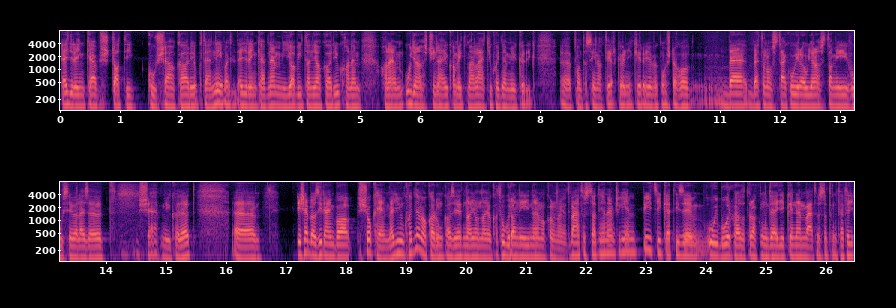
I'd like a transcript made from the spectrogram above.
egyre inkább statikussá akarjuk tenni, vagy egyre inkább nem javítani akarjuk, hanem, hanem ugyanazt csináljuk, amit már látjuk, hogy nem működik. Pont a szénatér környékére jövök most, ahol bebetonozták újra ugyanazt, ami 20 évvel ezelőtt se működött és ebbe az irányba sok helyen megyünk, hogy nem akarunk azért nagyon nagyokat ugrani, nem akarunk nagyot változtatni, hanem csak ilyen piciket, izé, új burkolatot rakunk, de egyébként nem változtatunk. Tehát, hogy,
